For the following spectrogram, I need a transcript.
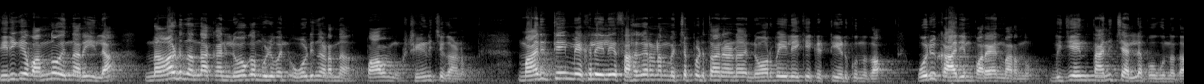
തിരികെ വന്നോ എന്നറിയില്ല. നാട് നന്നാക്കാൻ ലോകം മുഴുവൻ ഓടി നടന്ന് പാവം ക്ഷീണിച്ചു കാണും. മാരിടൈം മേഖലയിലെ സഹകരണം മെച്ചപ്പെടുത്താനാണ് നോർവേയിലേക്ക് കെട്ടിയെടുക്കുന്നത്. ഒരു കാര്യം പറയാൻ മറന്നു. വിജയൻ തനിച്ചല്ല പോകുന്നത്.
